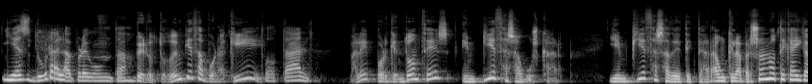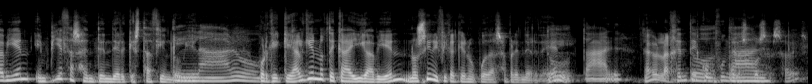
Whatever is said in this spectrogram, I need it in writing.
Y es dura la pregunta. Pero todo empieza por aquí. Total. ¿Vale? Porque entonces empiezas a buscar y empiezas a detectar, aunque la persona no te caiga bien, empiezas a entender que está haciendo bien. Claro. Porque que alguien no te caiga bien no significa que no puedas aprender de él. Total. La gente confunde las cosas, ¿sabes?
